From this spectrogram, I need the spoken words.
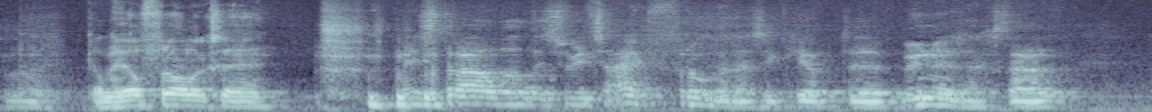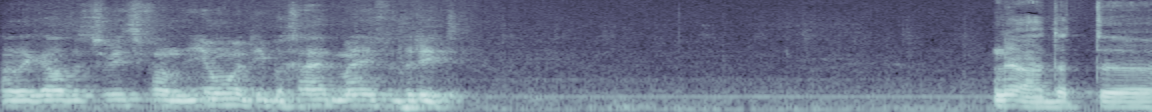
Nee. Kan heel vrolijk zijn. Hij straalde altijd zoiets uit vroeger. Als ik je op de bühne zag staan, had ik altijd zoiets van... die jongen die begrijpt mijn verdriet. Nou, dat... Uh...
